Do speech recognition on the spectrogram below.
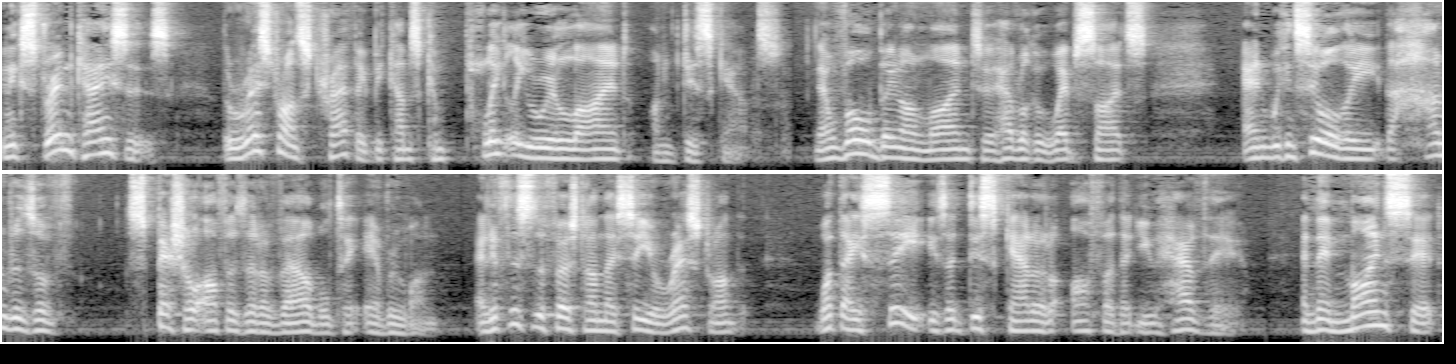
In extreme cases, the restaurant's traffic becomes completely reliant on discounts. Now, we've all been online to have a look at websites, and we can see all the, the hundreds of special offers that are available to everyone. And if this is the first time they see your restaurant, what they see is a discounted offer that you have there. And their mindset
